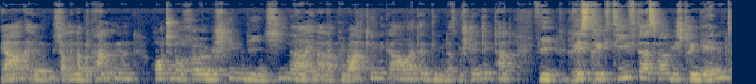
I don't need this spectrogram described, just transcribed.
Ja, äh, ich habe mit einer Bekannten heute noch äh, geschrieben, die in China in einer Privatklinik arbeitet, die mir das bestätigt hat, wie restriktiv das war, wie stringent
